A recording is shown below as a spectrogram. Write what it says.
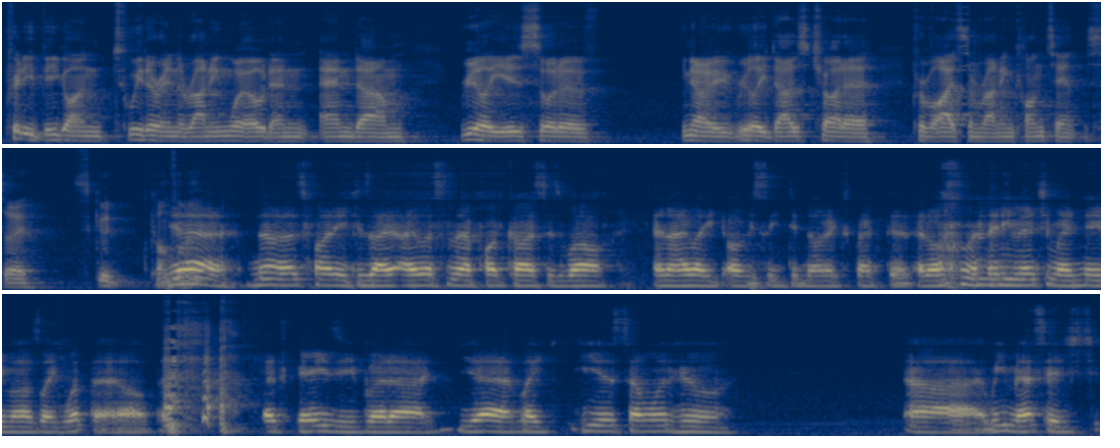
pretty big on Twitter in the running world, and and um, really is sort of, you know, really does try to provide some running content. So it's good compliment. Yeah, no, that's funny because I I listen to that podcast as well and I like obviously did not expect it at all. And then he mentioned my name. I was like, what the hell? That's, that's crazy. But uh, yeah, like he is someone who uh, we messaged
